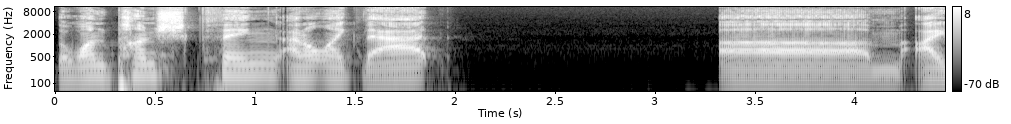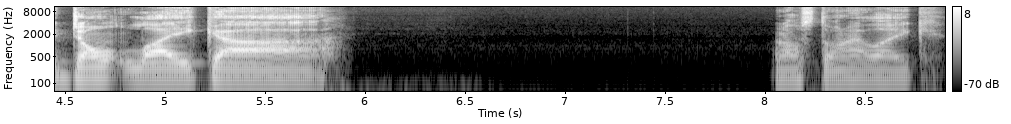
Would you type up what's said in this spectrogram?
the One Punch thing. I don't like that. Um, I don't like. uh What else don't I like?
